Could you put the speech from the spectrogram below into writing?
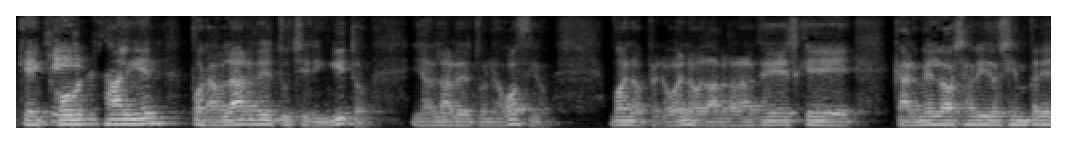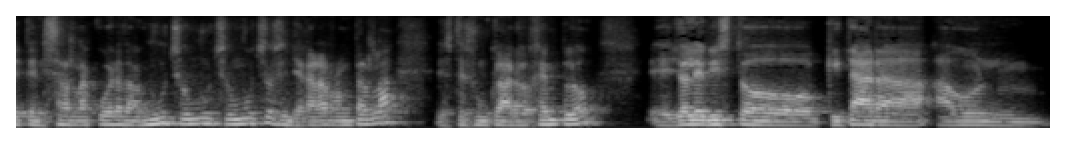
que cobres a alguien por hablar de tu chiringuito y hablar de tu negocio. Bueno, pero bueno, la verdad es que Carmelo ha sabido siempre tensar la cuerda mucho, mucho, mucho sin llegar a romperla. Este es un claro ejemplo. Eh, yo le he visto quitar a un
